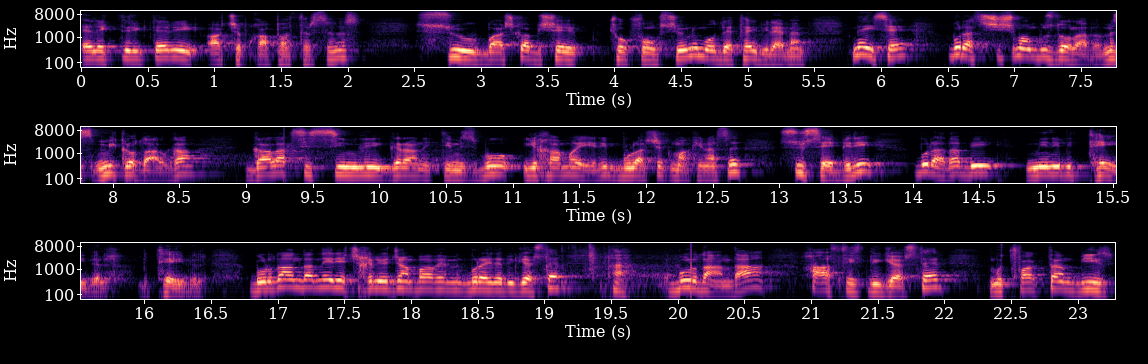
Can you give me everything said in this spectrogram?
elektrikleri açıp kapatırsınız. Su, başka bir şey çok fonksiyonu mu o detayı bilemem. Neyse burası şişman buzdolabımız, mikrodalga, Galaxy simli granitimiz bu. Yıkama yeri, bulaşık makinesi, süs biri. Burada bir mini bir table. Bir table. Buradan da nereye çıkılıyor Can Bavem? Burayı da bir göster. Heh, buradan da hafif bir göster. Mutfaktan bir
